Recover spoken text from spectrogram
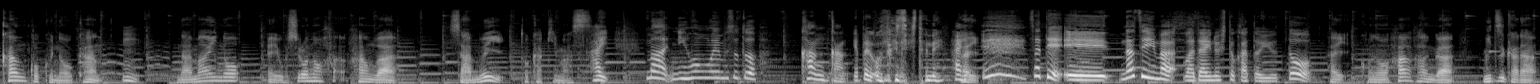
韓国の韓、うん。名前の、えー後ろのハハンは寒いと書きます。はい。まあ日本語読みするとカンカン。やっぱり同じでしたね。はい、はい。さて、えーなぜ今話題の人かというとはい、このハンハンが自ら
